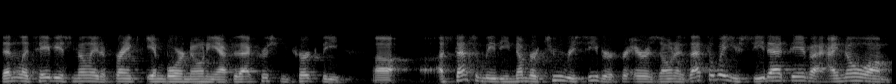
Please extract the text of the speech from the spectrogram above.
Then Latavius Millie to Frank Imbornone. After that, Christian Kirk, the uh, ostensibly the number two receiver for Arizona. Is that the way you see that, Dave? I, I know um,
